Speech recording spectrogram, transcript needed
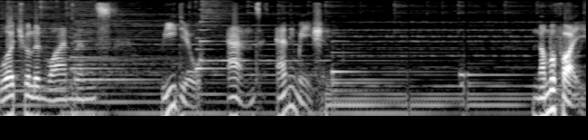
virtual environments, video and animation. Number 5.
